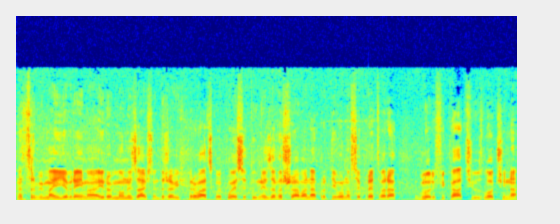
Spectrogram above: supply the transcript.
nad Srbima i Jevrejima i Romima u nezavisnoj državi Hrvatskoj, koje se tu ne završava, naprotiv, ono se pretvara u glorifikaciju zločina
